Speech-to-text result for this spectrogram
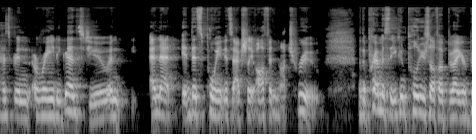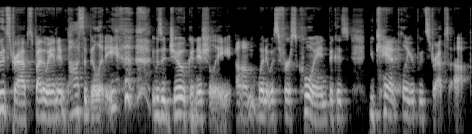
has been arrayed against you and and that at this point it's actually often not true. The premise that you can pull yourself up by your bootstraps by the way an impossibility. It was a joke initially um, when it was first coined because you can't pull your bootstraps up.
